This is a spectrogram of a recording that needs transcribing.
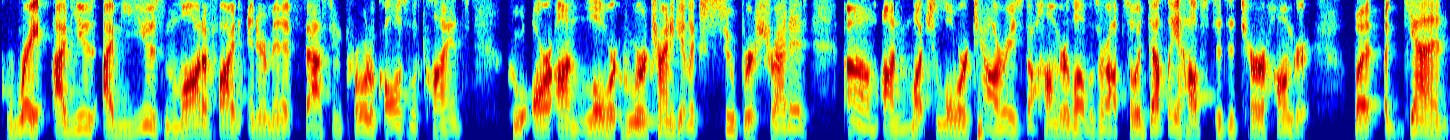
great. I've used i've used modified intermittent fasting protocols with clients who are on lower who are trying to get like super shredded um, on much lower calories. The hunger levels are up. So it definitely helps to deter hunger. But again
